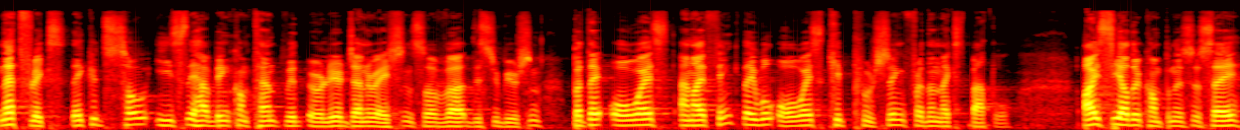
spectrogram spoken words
Netflix, they could so easily have been content with earlier generations of uh, distribution, but they always, and I think they will always keep pushing for the next battle. I see other companies who say,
